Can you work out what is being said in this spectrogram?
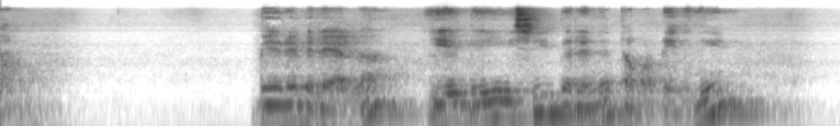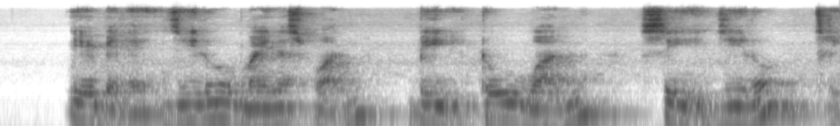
one ಬೇರೆ ಬೆಲೆ ಅಲ್ಲ ಎ ಬಿ ಸಿ ಬೆಲೆನೇ ತಗೊಂಡಿದ್ದೀನಿ. ಎ ಬೆಲೆ zero minus one B two one C zero three.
